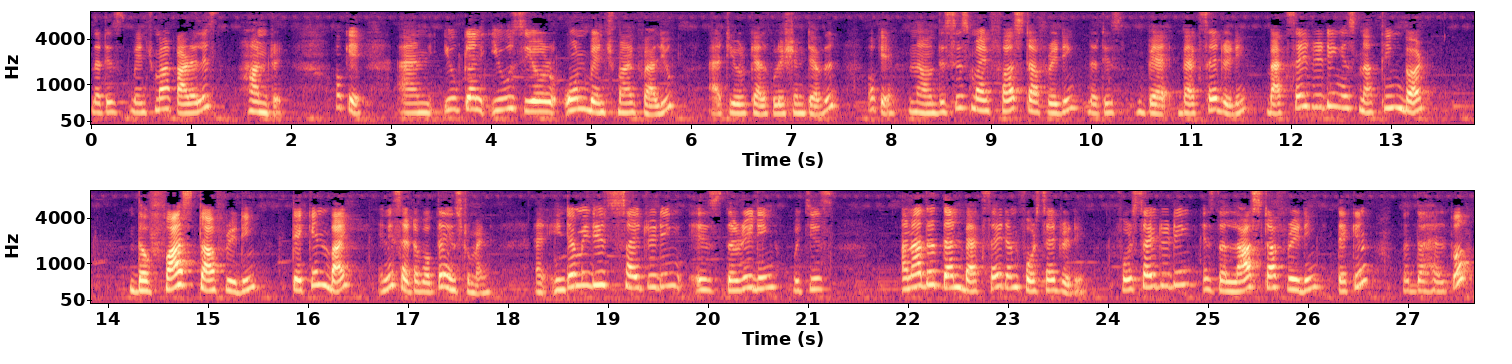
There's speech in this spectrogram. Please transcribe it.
that is benchmark RL is 100 okay and you can use your own benchmark value at your calculation table. Okay now this is my first staff reading that is backsight reading. Backsight reading is nothing but the first staff reading taken by any setup of the instrument. And intermediate sight reading is the reading which is another than backsight and foresight reading. Foresight reading is the last staff reading taken with the help of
